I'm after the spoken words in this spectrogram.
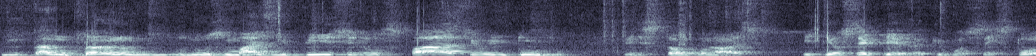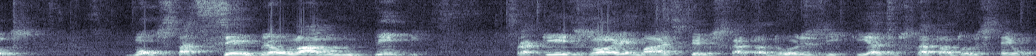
e está lutando nos mais difíceis, nos fáceis, em tudo. Eles estão com nós. E tenho certeza que vocês todos vão estar sempre ao lado do PIP para que eles olhem mais pelos catadores e que os catadores tenham,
